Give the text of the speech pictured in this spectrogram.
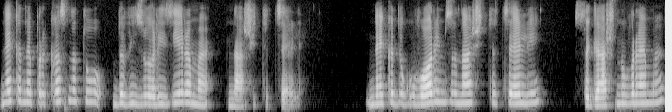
Нека непрекъснато да визуализираме нашите цели. Нека да говорим за нашите цели в сегашно време,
